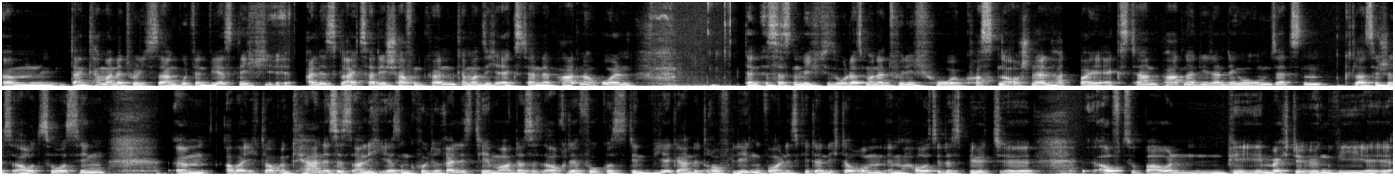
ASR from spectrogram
Ähm, dann kann man natürlich sagen, gut, wenn wir es nicht alles gleichzeitig schaffen können, kann man sich externe Partner holen dann ist es nämlich so, dass man natürlich hohe Kosten auch schnell hat bei externen Partnern, die dann Dinge umsetzen. Klassisches Outsourcing. Ähm, aber ich glaube, im Kern ist es eigentlich eher so ein kulturelles Thema und das ist auch der Fokus, den wir gerne drauf legen wollen. Es geht ja nicht darum, im Hause das Bild äh, aufzubauen. PE möchte irgendwie äh,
